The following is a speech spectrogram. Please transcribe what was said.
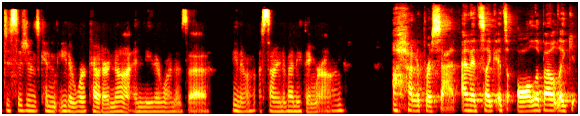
decisions can either work out or not. And neither one is a, you know, a sign of anything wrong. A hundred percent. And it's like, it's all about like,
